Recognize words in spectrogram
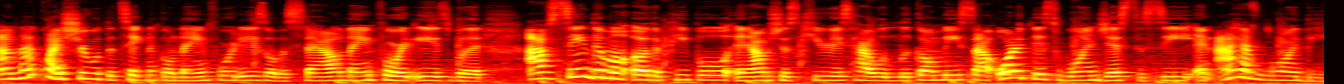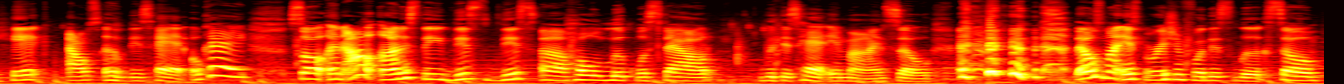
I'm not quite sure what the technical name for it is or the style name for it is, but I've seen them on other people and I was just curious how it would look on me. So I ordered this one just to see and I have worn the heck out of this hat, okay? So in all honesty, this, this uh, whole look was styled with this hat in mind. So that was my inspiration for this look. So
